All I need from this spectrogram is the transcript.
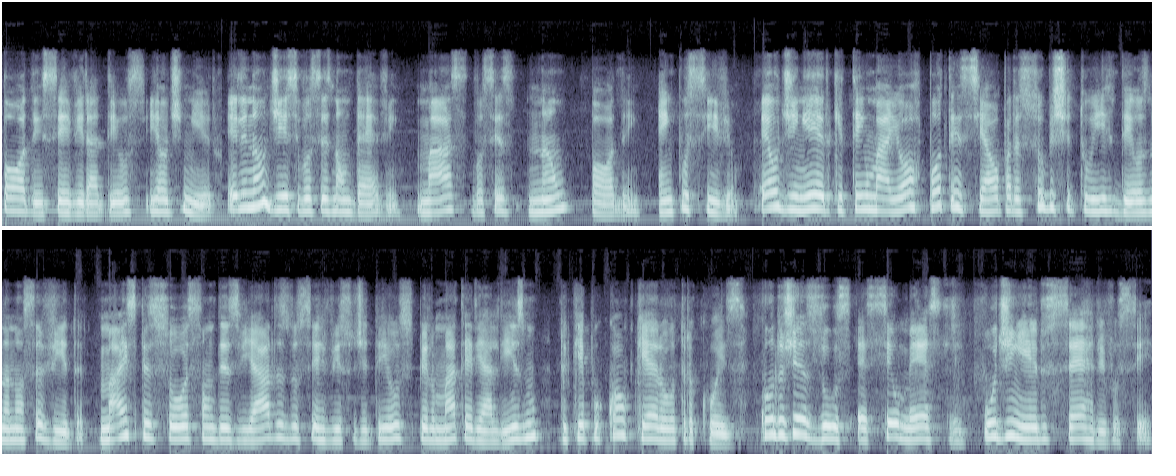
podem servir a Deus e ao dinheiro. Ele não disse vocês não devem, mas vocês não podem. É impossível. É o dinheiro que tem o maior potencial para substituir Deus na nossa vida. Mais pessoas são desviadas do serviço de Deus pelo materialismo do que por qualquer outra coisa. Quando Jesus é seu mestre, o dinheiro serve você.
